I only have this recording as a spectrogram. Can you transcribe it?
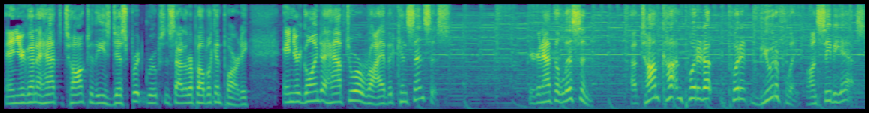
And you're going to have to talk to these disparate groups inside of the Republican Party. And you're going to have to arrive at consensus. You're going to have to listen. Uh, Tom Cotton put it up, put it beautifully on CBS.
